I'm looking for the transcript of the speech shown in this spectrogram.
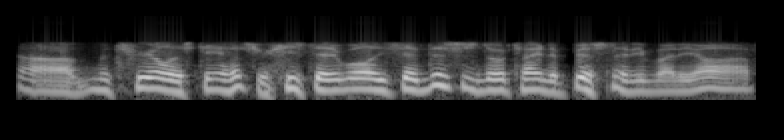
uh, materialist answer. He said, "Well, he said this is no time to piss anybody off."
